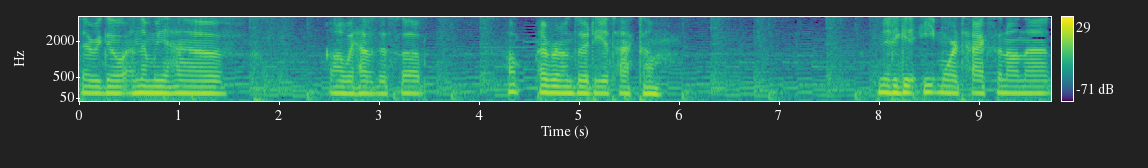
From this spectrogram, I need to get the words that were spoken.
There we go, and then we have... Oh, we have this up. Oh, everyone's already attacked him. Need to get 8 more attacks in on that.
